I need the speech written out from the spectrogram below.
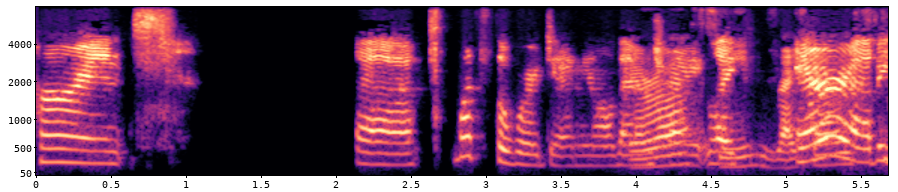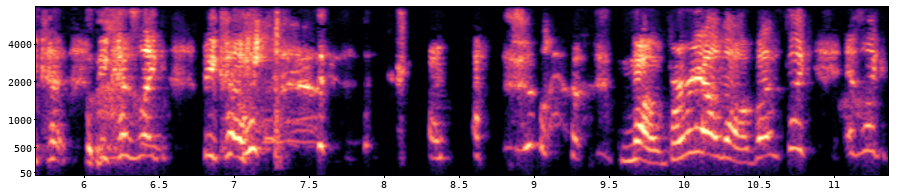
current uh what's the word daniel that era, I'm trying like era because because like because no, for real though. But it's like it's like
